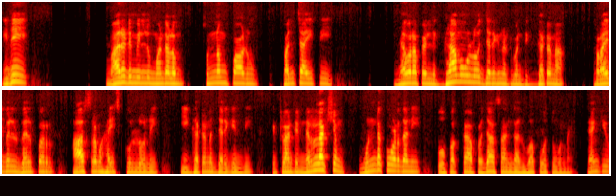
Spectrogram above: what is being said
ఇది మారేడుమిల్లు మండలం సున్నంపాడు పంచాయతీ దేవరపల్లి గ్రామంలో జరిగినటువంటి ఘటన. ట్రైబల్ వెల్ఫేర్ ఆశ్రమ హై స్కూల్లోని ఈ ఘటన జరిగింది. ఇట్లాంటి నిర్లక్ష్యం ఉండకూడదని ఓ పక్క ప్రజా సంఘాలు వాపోతూ ఉన్నాయి. థ్యాంక్ యూ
